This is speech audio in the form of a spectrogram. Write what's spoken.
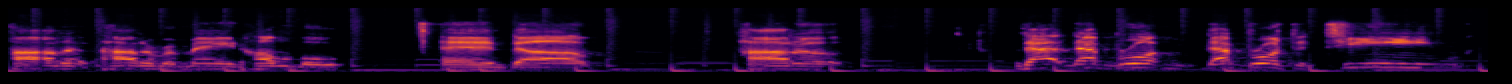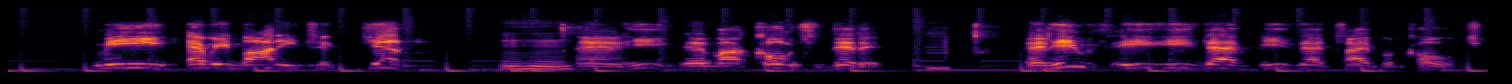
how to how to remain humble and uh, how to that that brought that brought the team, me, everybody together. hmm And he and my coach did it. And he, he he's that he's that type of coach.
